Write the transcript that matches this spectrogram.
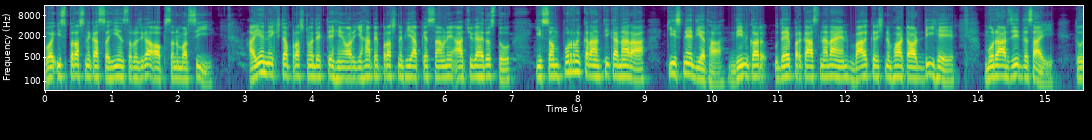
वह इस प्रश्न का सही आंसर हो जाएगा ऑप्शन नंबर सी आइए नेक्स्ट प्रश्न को देखते हैं और यहाँ पे प्रश्न भी आपके सामने आ चुका है दोस्तों कि संपूर्ण क्रांति का नारा किसने दिया था? दिनकर, उदय प्रकाश नारायण, बालकृष्ण भट्ट और डी है मुरारजी देसाई। तो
